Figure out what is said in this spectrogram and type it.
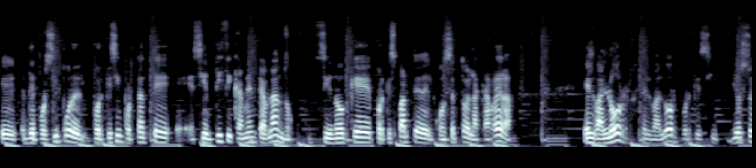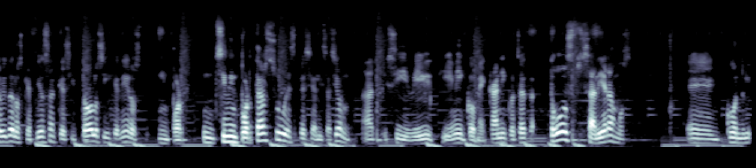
de por sí por el, porque es importante eh, científicamente hablando, sino que porque es parte del concepto de la carrera. El valor, el valor, porque si yo soy de los que piensan que si todos los ingenieros, sin importar su especialización, ah, civil, químico, mecánico, etcétera, todos saliéramos eh, con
